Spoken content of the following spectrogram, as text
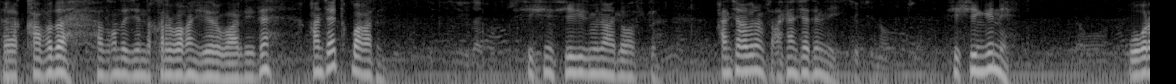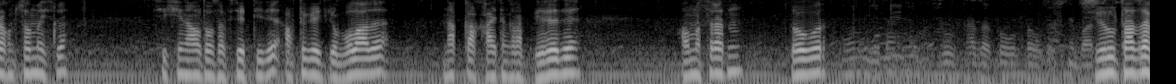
Так, қапыда азғандай жерінде қырып алған жері бар дейді қанша айттық бағасын сексен сегіз миллион айтылып отыр қаншаға береміз окончательный сексенге не оғырақ түсе алмайсыз ба сексен алты болса бітеді дейді. Автокредитке болады. Наққа қайтыңқырап береді. Алмастыратын договор. Жыл таза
